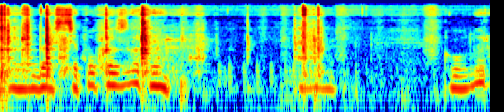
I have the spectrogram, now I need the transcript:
вдасться показати. Кулер.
